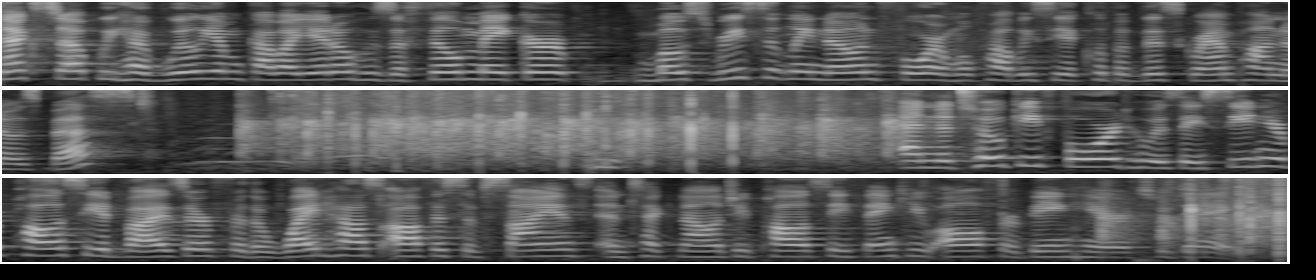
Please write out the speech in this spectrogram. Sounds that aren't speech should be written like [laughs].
Next up, we have William Caballero, who's a filmmaker most recently known for, and we'll probably see a clip of this, Grandpa Knows Best. and Knatokie Ford, who is a senior policy advisor for the White House Office of Science and Technology Policy. Thank you all for being here today.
